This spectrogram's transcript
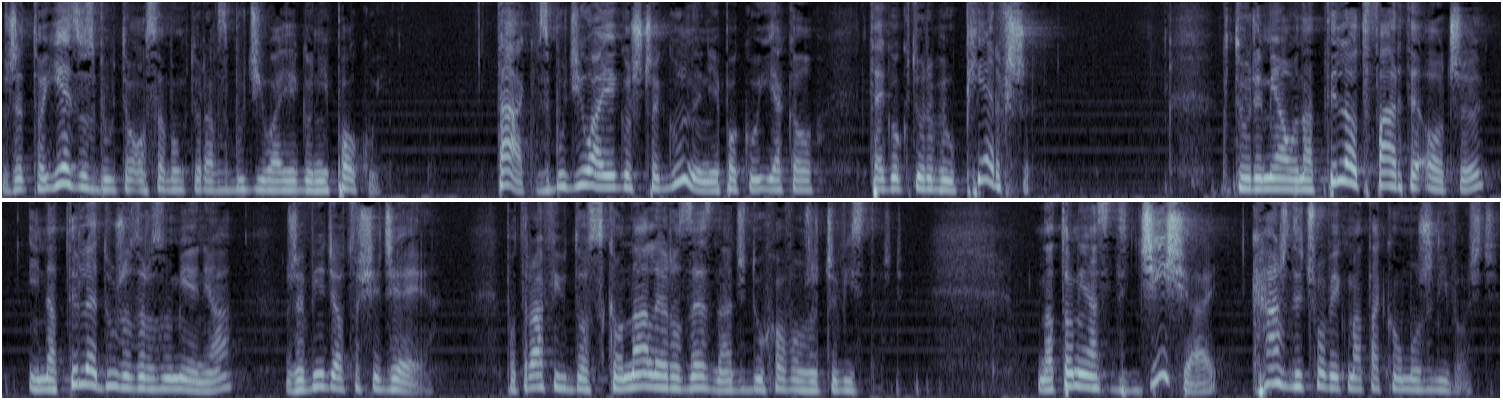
że to Jezus był tą osobą, która wzbudziła jego niepokój. Tak, wzbudziła jego szczególny niepokój jako tego, który był pierwszy, który miał na tyle otwarte oczy i na tyle dużo zrozumienia, że wiedział, co się dzieje. Potrafił doskonale rozeznać duchową rzeczywistość. Natomiast dzisiaj każdy człowiek ma taką możliwość.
